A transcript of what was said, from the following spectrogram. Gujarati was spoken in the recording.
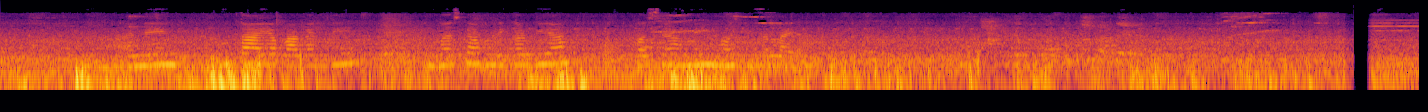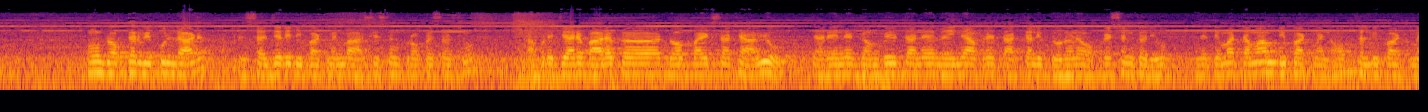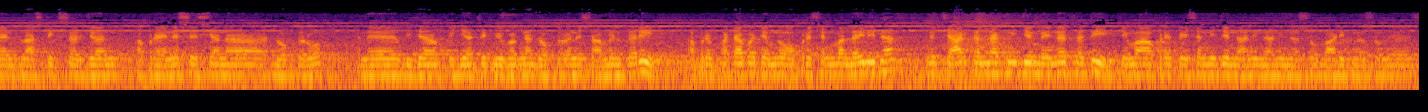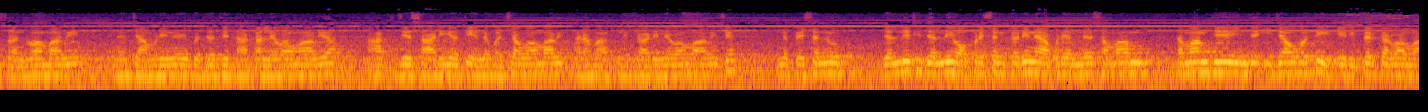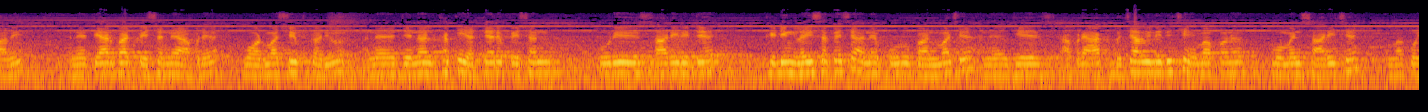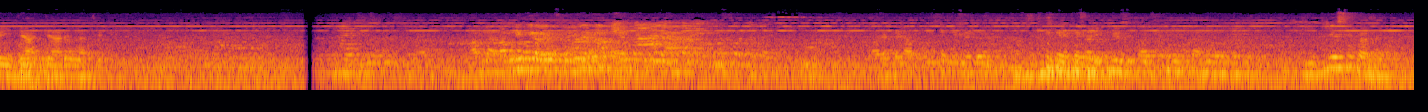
અને કૂતા આયા પાગલથી બસ का भरी कर दिया बस से हमें हॉस्पिटल लाया હું ડૉક્ટર વિપુલ લાડ આપણે સર્જરી ડિપાર્ટમેન્ટમાં આસિસ્ટન્ટ પ્રોફેસર છું આપણે જ્યારે બાળક ડોગ બાઇટ સાથે આવ્યું ત્યારે એને ગંભીરતાને લઈને આપણે તાત્કાલિક ધોરણે ઓપરેશન કર્યું અને તેમાં તમામ department, ophthal department, plastic surgeon, આપણે એનેસ્થેશિયાના ડૉક્ટરો અને બીજા પીડિયાટ્રિક વિભાગના ડૉક્ટરોને સામેલ કરી આપણે ફટાફટ એમનું ઓપરેશનમાં લઈ લીધા અને ચાર કલાકની જે મહેનત હતી તેમાં આપણે પેશન્ટની જે નાની નાની નસો, બારીક નસોને સાંધવામાં આવી અને ચામડીને બધા જે ટાંકા લેવામાં આવ્યા, આંખ જે સારી હતી એને બચાવવામાં આવી, ખરાબ આંખને કાઢી લેવામાં આવી છે. અને પેશન્ટનું જલ્દીથી જલ્દી ઓપરેશન કરીને આપણે એમને તમામ તમામ જે ઈજાઓ હતી એ રિપેર કરવામાં આવી અને ત્યારબાદ પેશન્ટને આપણે વોર્ડમાં શિફ્ટ કર્યું અને જેના થકી અત્યારે પેશન્ટ પૂરી સારી રીતે ફીડિંગ લઈ શકે છે અને પૂરું ભાનમાં છે અને જે આપણે આંખ બચાવી લીધી છે એમાં પણ મુમેન્ટ સારી છે, એમાં કોઈ ઈજા અત્યારે નથી. યુપીએસસી પાસે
